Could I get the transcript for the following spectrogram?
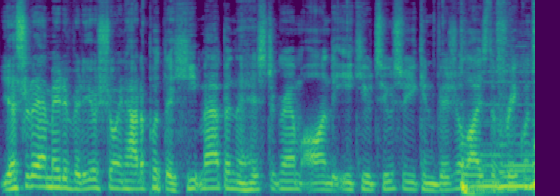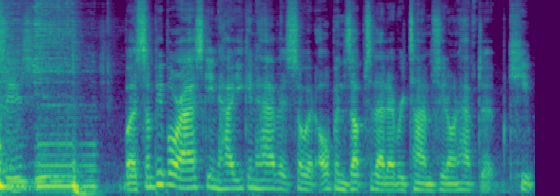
Yesterday I made a video showing how to put the heat map and the histogram on the EQ2 so you can visualize the frequencies. But some people are asking how you can have it so it opens up to that every time so you don't have to keep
